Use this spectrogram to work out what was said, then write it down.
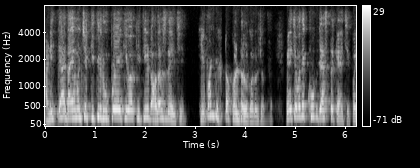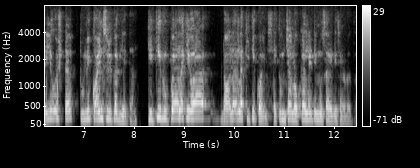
आणि त्या. डायमंडचे किती रुपये किंवा किती डॉलर्स द्यायचे हे पण टिकटॉक कंट्रोल करू शकतं. मग याच्यामध्ये खूप जास्त कॅच आहे. पहिली गोष्ट तुम्ही कॉइन्स विकत घेता किती रुपयाला किंवा डॉलरला किती कॉइन्स हे तुमच्या लोकॅलिटीनुसार डिसाईड होतं.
